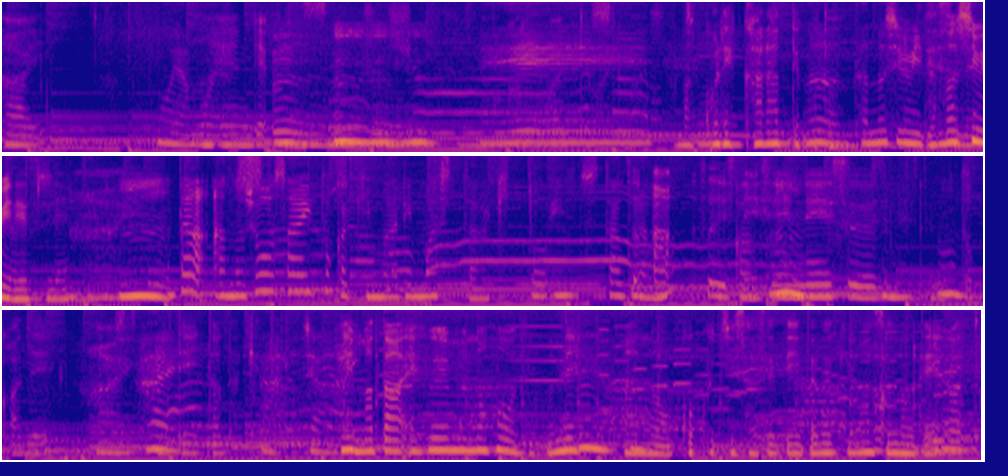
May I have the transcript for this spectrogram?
はい。もやこのもや辺で、うん。うん常にうん考えておりまあこれからってこと。うん、楽しみですね。楽しみですね。うはい。んま。たあの詳細とか決まりましたらきっとインスタグラムあ、そうですね。うん SNS うんとかで、はい、はい見ていただけたら。あじゃあ、はい、また FM の方でもね、うんあの告知させていただきますので、ありがとうござい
